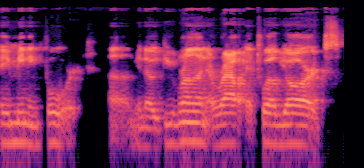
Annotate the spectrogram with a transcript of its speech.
a meaning forward. Um, you know, if you run a route at 12 yards,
